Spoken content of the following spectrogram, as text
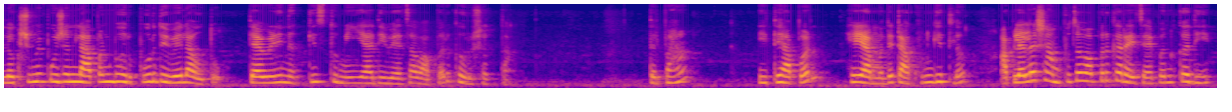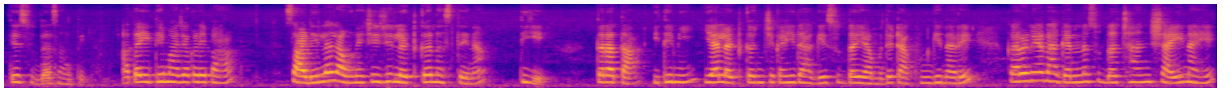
लक्ष्मीपूजनला आपण भरपूर दिवे लावतो. त्यावेळी नक्कीच तुम्ही या दिव्याचा वापर करू शकता. तर पहा इथे आपण हे यामध्ये टाकून घेतलं. आपल्याला शॅम्पूचा वापर करायचा आहे पण कधी ते सुद्धा सांगते. आता इथे माझ्याकडे पहा साडीला लावण्याची जी लटकन असते ना ती आहे. तर आता इथे मी या लटकनचे काही धागेसुद्धा यामध्ये टाकून घेणार आहे. कारण या धाग्यांनासुद्धा छान शाईन आहे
